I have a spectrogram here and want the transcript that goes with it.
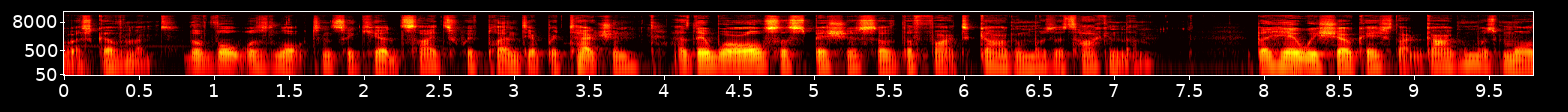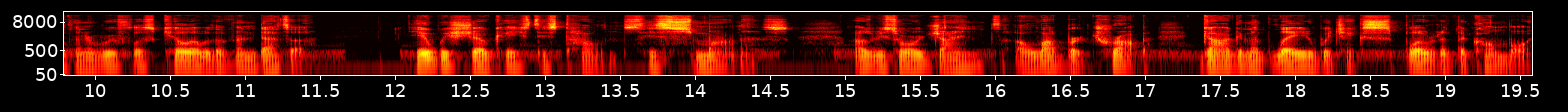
US government. The vault was locked and secured sites with plenty of protection, as they were all suspicious of the fact Gargan was attacking them. But here we showcased that Gargan was more than a ruthless killer with a vendetta. Here we showcased his talents, his smartness, as we saw a giant, elaborate trap Gargan had laid which exploded the convoy.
